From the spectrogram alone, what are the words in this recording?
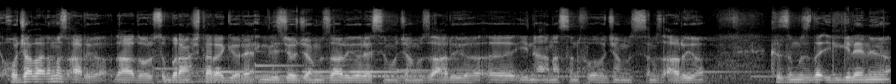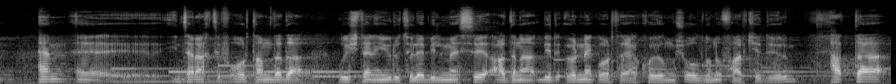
Hocalarımız arıyor daha doğrusu branşlara göre. İngilizce hocamız arıyor, resim hocamız arıyor, yine ana sınıfı hocamız arıyor. Kızımız da ilgileniyor. Hem e, interaktif ortamda da bu işlerin yürütülebilmesi adına bir örnek ortaya koyulmuş olduğunu fark ediyorum. Hatta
